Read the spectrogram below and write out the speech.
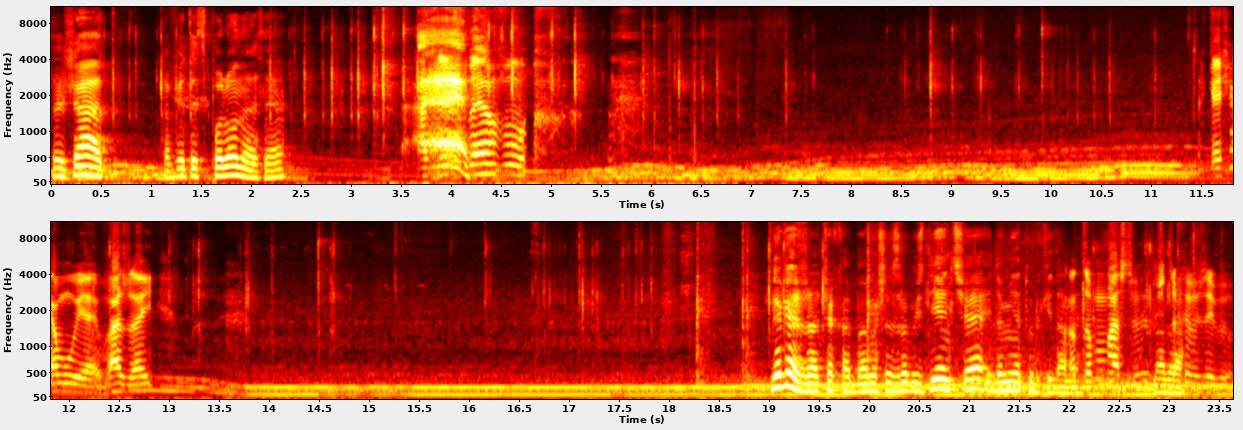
Sąsiad, prawie to jest Polones, nie? A to jest BMW. Czekaj, hamuję, uważaj. Nie wierzę, czekaj, bo ja muszę zrobić zdjęcie i do miniaturki damy. No to masz, żebyś Dobra. trochę wyżej był.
